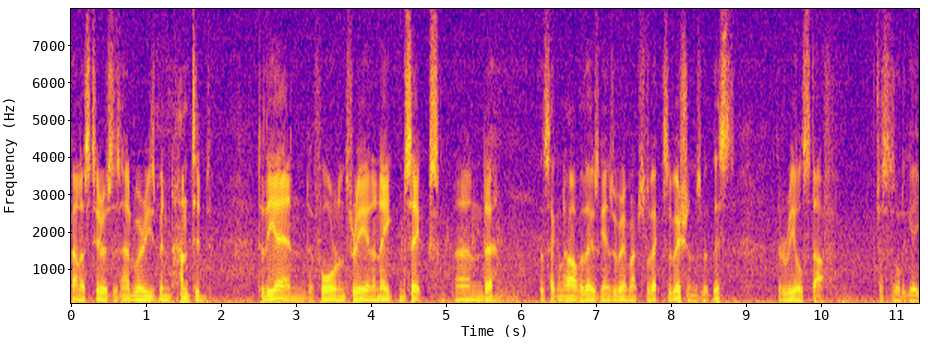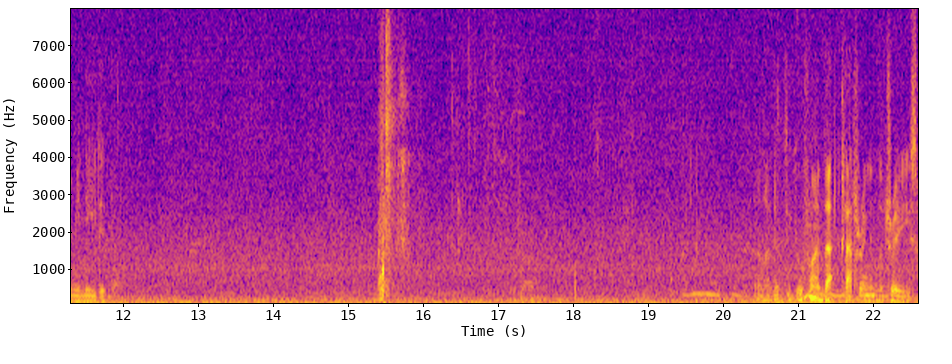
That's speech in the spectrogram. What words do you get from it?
Ballesteros has had where he's been hunted to the end, a four and three and an eight and six. And uh, the second half of those games were very much sort of exhibitions, but this, the real stuff, just the sort of game he needed. And I don't think you'll find that clattering in the trees.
